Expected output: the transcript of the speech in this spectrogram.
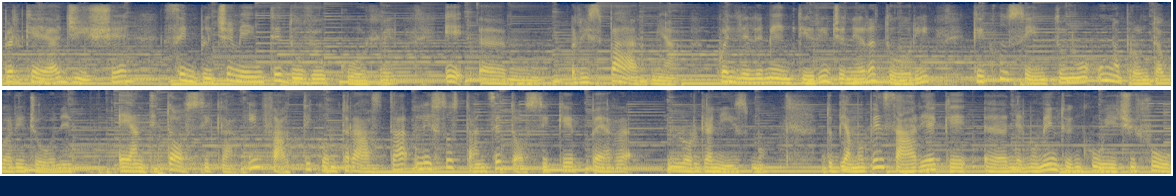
perché agisce semplicemente dove occorre e ehm, risparmia quegli elementi rigeneratori che consentono una pronta guarigione. È antitossica, infatti contrasta le sostanze tossiche per l'organismo. Dobbiamo pensare che eh, nel momento in cui ci fu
